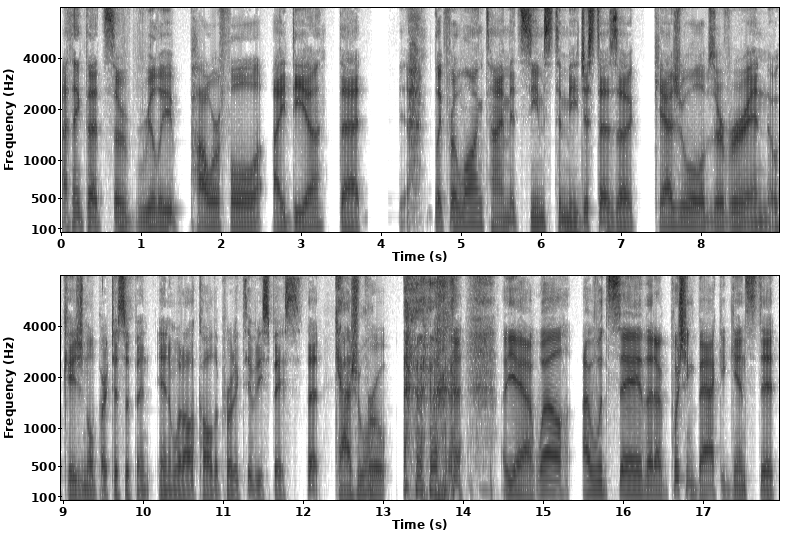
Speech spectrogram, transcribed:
I think that's a really powerful idea that, like, for a long time, it seems to me, just as a casual observer and occasional participant in what I'll call the productivity space, that Casual. pro- yeah, well, I would say that I'm pushing back against it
